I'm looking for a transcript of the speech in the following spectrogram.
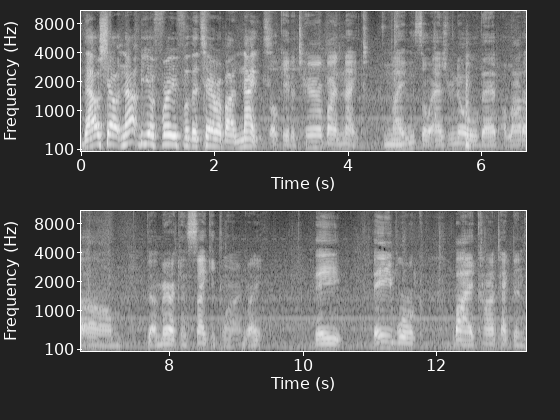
Thou shalt not be afraid for the terror by night. Okay, the terror by night. Mhm. Like so, as you know, that a lot of um, the American psychic line, right? They they work by contacting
